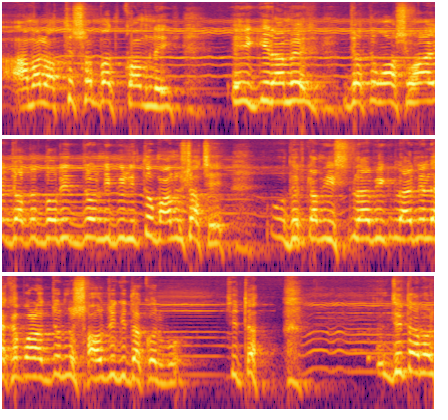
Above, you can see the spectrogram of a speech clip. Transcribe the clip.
আমার অর্থ সম্পদ কম নেই। এই গ্রামের যত অসহায়, যত দরিদ্র, নিপীড়িত মানুষ আছে, ওদেরকে আমি ইসলামিক লাইনে লেখাপড়ার জন্য সহযোগিতা করব। যেটা যেটা আমার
